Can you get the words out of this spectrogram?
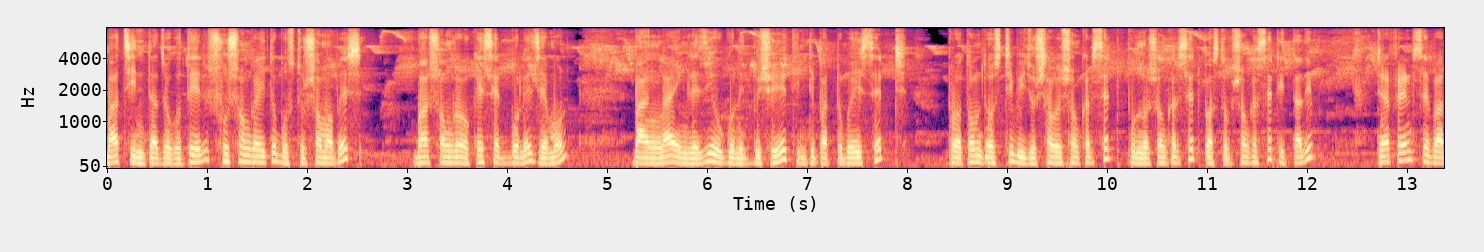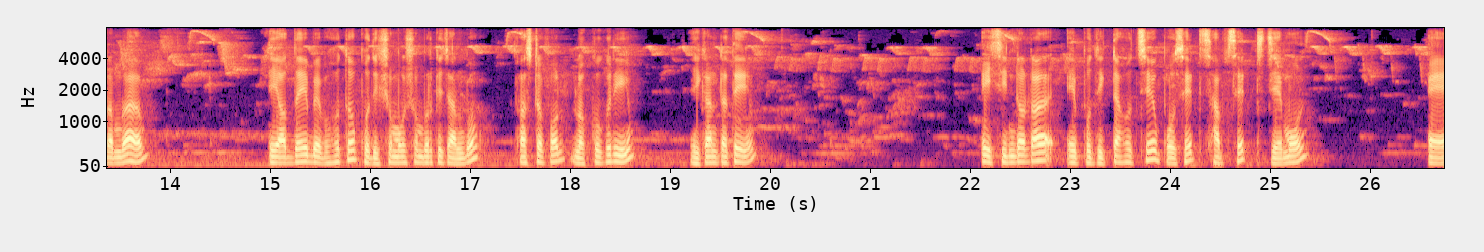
বা চিন্তা জগতের সুসংজ্ঞায়িত বস্তুর সমাবেশ বা সংগ্রহকে সেট বলে, যেমন বাংলা, ইংরেজি ও গণিত বিষয়ে তিনটি পাঠ্য বইয়ের সেট। প্রথম দশটি বিজোড় স্বাভাবিক সংখ্যার সেট, পূর্ণ সংখ্যার সেট, বাস্তব সংখ্যার সেট ইত্যাদি। ডিয়ার ফ্রেন্ডস এবার আমরা এই অধ্যায়ে ব্যবহৃত প্রতীকসমূহ সম্পর্কে জানব। ফার্স্ট অফ অল লক্ষ্য করি, এইখানটাতে এই চিহ্নটা, এই প্রতীকটা হচ্ছে উপসেট, সাবসেট, যেমন A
